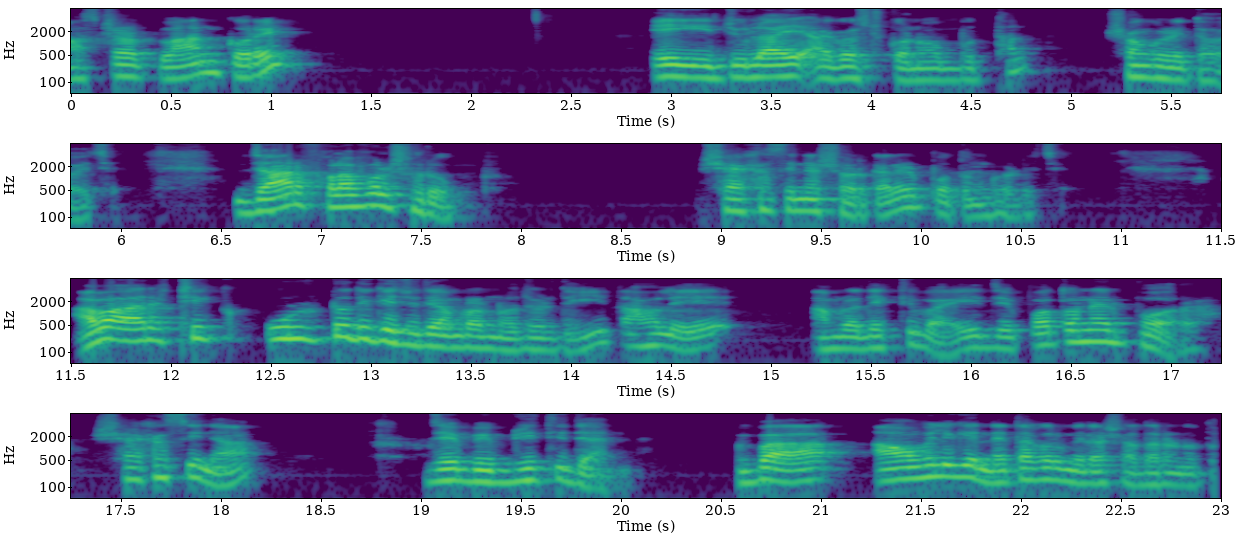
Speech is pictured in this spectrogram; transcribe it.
মাস্টার প্ল্যান করে এই জুলাই আগস্ট গণ অভ্যুত্থান সংঘটিত হয়েছে। যার ফলাফল স্বরূপ শেখ হাসিনা সরকারের পতন ঘটেছে। আবার ঠিক উল্টো দিকে যদি আমরা নজর দিই, তাহলে আমরা দেখতে পাই যে পতনের পর শেখ হাসিনা যে বিবৃতি দেন বা আওয়ামী লীগের নেতাকর্মীরা সাধারণত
